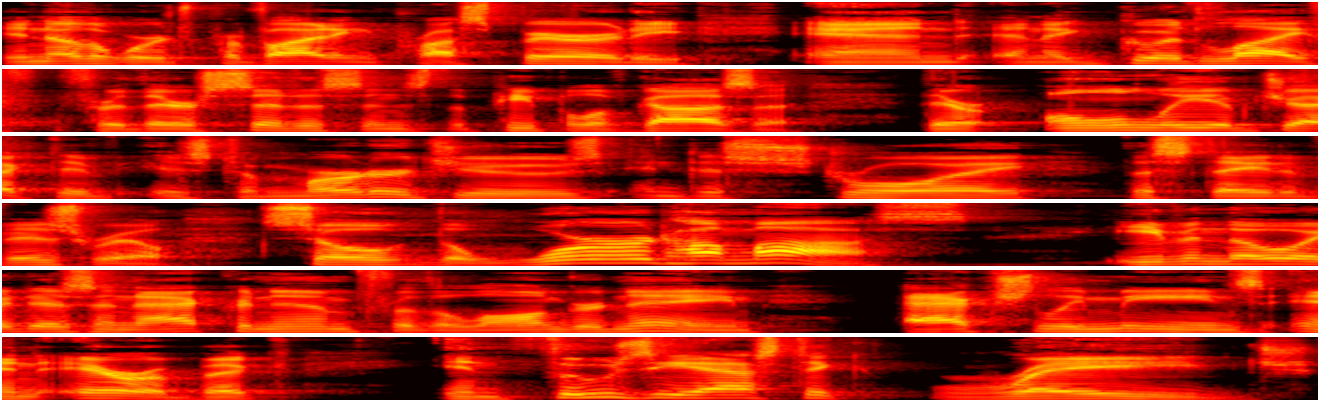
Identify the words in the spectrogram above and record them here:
In other words, providing prosperity and, and a good life for their citizens, the people of Gaza. Their only objective is to murder Jews and destroy the state of Israel. So the word Hamas, even though it is an acronym for the longer name, actually means in Arabic enthusiastic rage.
